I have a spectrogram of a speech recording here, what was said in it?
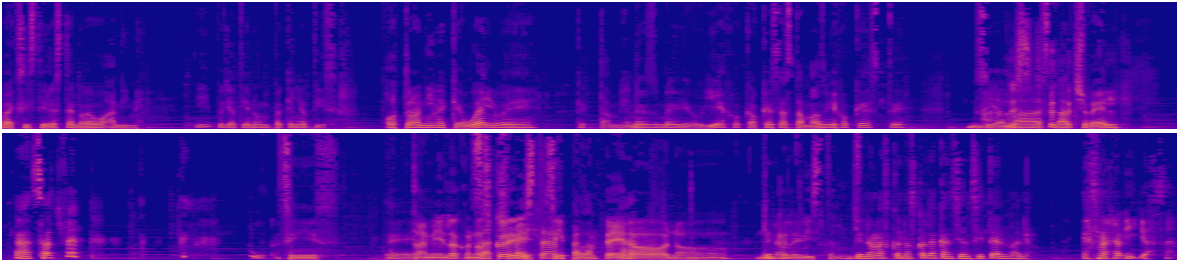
va a existir este nuevo anime. Y pues ya tiene un pequeño teaser. Otro anime que vuelve, que también es medio viejo, creo que es hasta más viejo que este. Se llama Snatch Bell. Ah, Satchfeld. Sí, es- Eh, También lo conozco de vista. Sí, perdón. Ajá. Pero no, Yo nunca no. lo he visto. Yo nada más conozco la cancioncita del malo. Es maravillosa.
